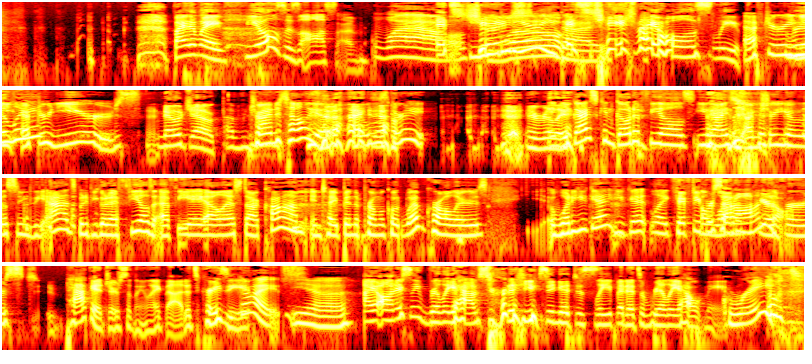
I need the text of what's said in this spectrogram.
By the way, Feals is awesome. Wow, It's changed. you It's changed my whole sleep. After ye- Really? after years, No joke. I'm trying to tell you, it was great. It And really. you guys can go to Feals. You guys, I'm sure you're listening to the ads, but if you go to Feals, F E A L S dot com and type in the promo code web crawlers, what do you get? You get like Fifty a lot percent of off money your first package or something like that. It's crazy. Guys, Yeah, I honestly really have started using it to sleep, and it's really helped me great.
